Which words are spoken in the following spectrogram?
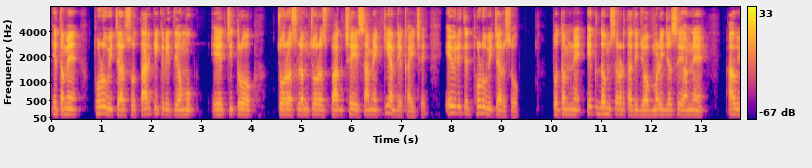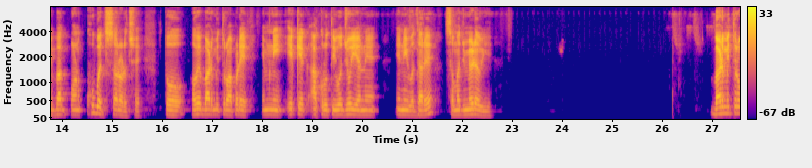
એ તમે થોડું વિચારશો. તાર્કિક રીતે અમુક એ ચિત્રો, ચોરસ, લંબચોરસ ભાગ છે, એ સામે ક્યાં દેખાય છે? એવી રીતે થોડું વિચારશો તો તમને એકદમ સરળતાથી જવાબ મળી જશે અને આ વિભાગ પણ ખૂબ જ સરળ છે. તો હવે બાળમિત્રો આપણે એમની એક એક આકૃતિઓ જોઈએ અને એની વધારે સમજ મેળવીએ. બાળ મિત્રો,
